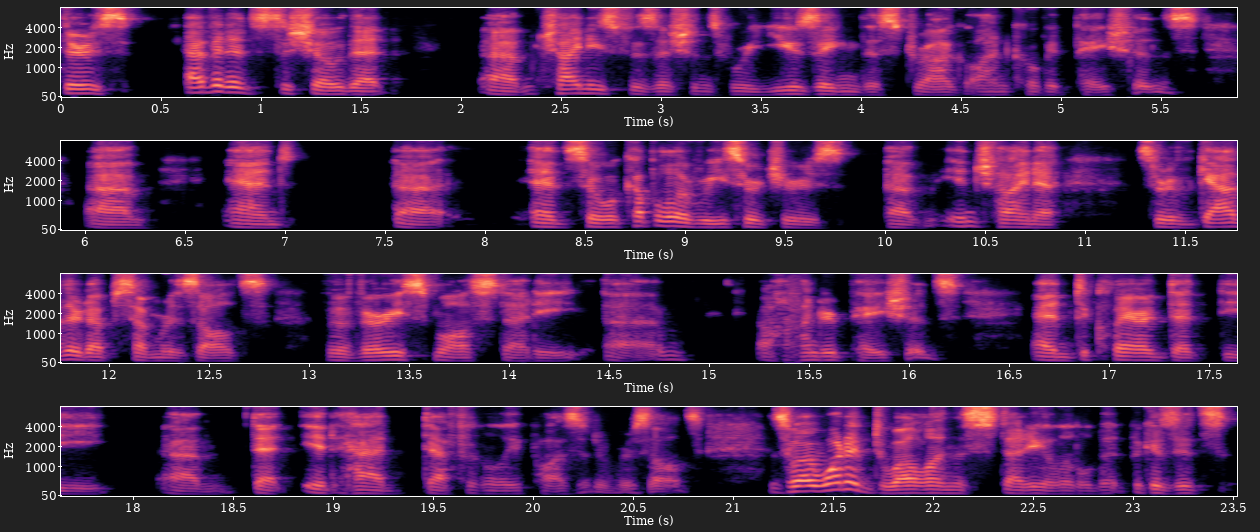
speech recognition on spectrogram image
there's evidence to show that um, Chinese physicians were using this drug on COVID patients, um, and uh, and so a couple of researchers in China sort of gathered up some results of a very small study, um, 100 patients, and declared that the um, that it had definitely positive results. And so I want to dwell on this study a little bit because it's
